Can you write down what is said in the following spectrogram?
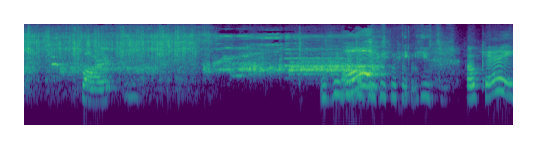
Fart. oh, you, Okay.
